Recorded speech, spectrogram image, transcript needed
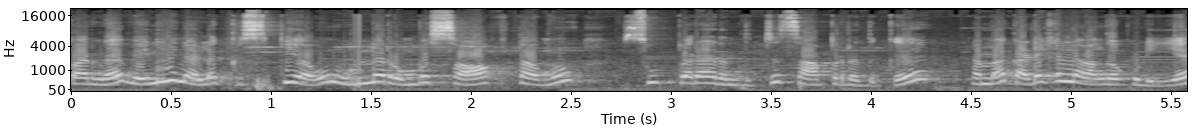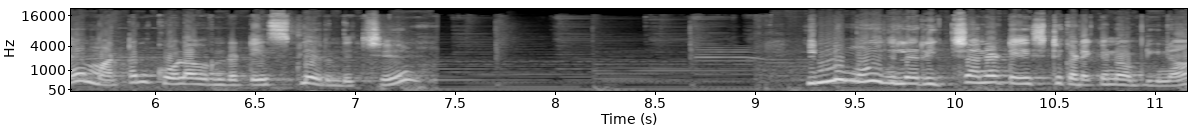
பாருங்கள் வெளியே நல்லா கிறிஸ்பியாகவும் உள்ளே ரொம்ப சாஃப்டாகவும் சூப்பராக இருந்துச்சு சாப்பிட்றதுக்கு. நம்ம கடைகளில் வாங்கக்கூடிய மட்டன் கோலா உருண்டை டேஸ்ட்டில் இருந்துச்சு. இன்னமும் இதில் ரிச்சான டேஸ்ட் கிடைக்கணும் அப்படின்னா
